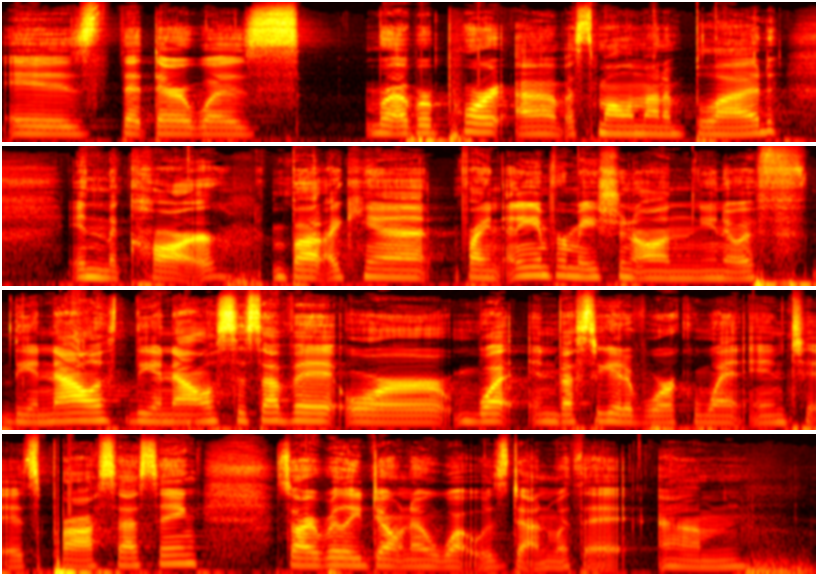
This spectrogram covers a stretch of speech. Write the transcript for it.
is that there was a report of a small amount of blood in the car, but I can't find any information on, you know, if the analysis the analysis of it or what investigative work went into its processing. So I really don't know what was done with it. Um,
